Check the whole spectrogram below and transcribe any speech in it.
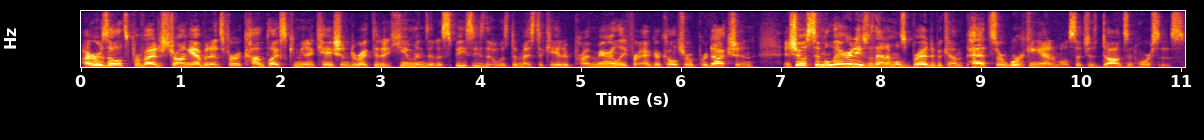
Our results provide strong evidence for a complex communication directed at humans in a species that was domesticated primarily for agricultural production, and show similarities with animals bred to become pets or working animals, such as dogs and horses.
